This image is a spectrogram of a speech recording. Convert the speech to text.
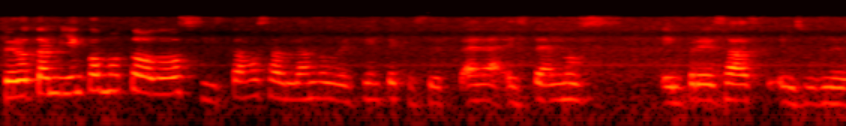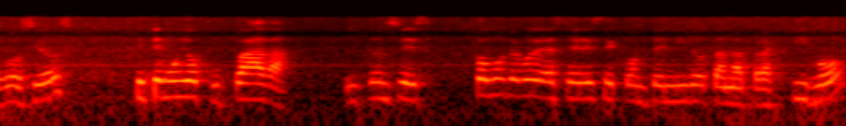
Pero también como todos, si estamos hablando de gente que se está, en las empresas, en sus negocios, gente muy ocupada. Entonces, ¿cómo debo de hacer ese contenido tan atractivo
